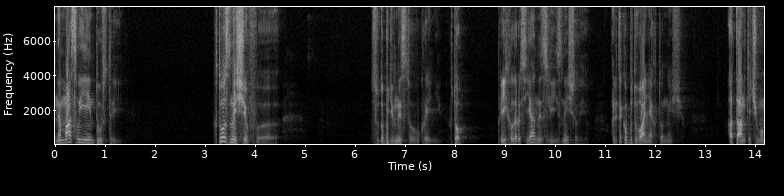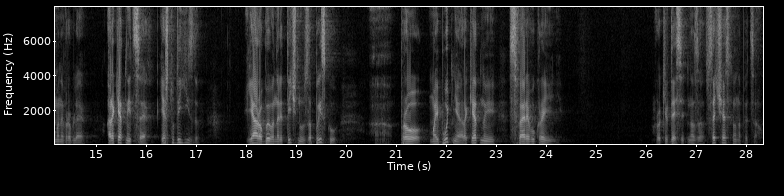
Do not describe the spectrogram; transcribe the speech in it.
нема своєї індустрії. Хто знищив е, судобудівництво в Україні? Хто? Приїхали росіяни злі і знищили його. А літакобудування хто нищив? А танки чому ми не? А ракетний цех? Я ж туди їздив. Я робив аналітичну записку а, про майбутнє ракетної сфери в Україні. Років 10 назад. Все чесно написав.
